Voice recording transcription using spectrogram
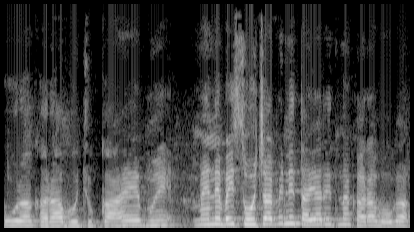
पूरा खराब हो चुका है। मैं, मैंने भाई सोचा भी नहीं था यार इतना खराब होगा।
